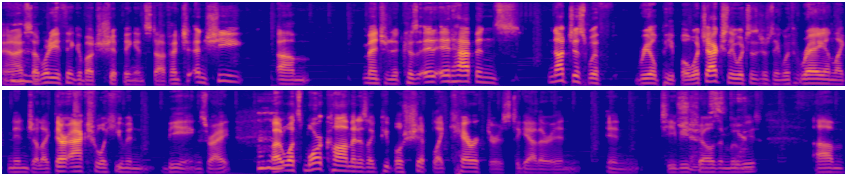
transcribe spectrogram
And I Mhm. said, what do you think about shipping and stuff? And she, and she um, mentioned it because it, it happens not just with real people, which actually, which is interesting with Rae and like Ninja, like they're actual human beings, right? Mhm. But what's more common is like people ship like characters together in in TV shows, Shows, and yeah. movies. Um,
